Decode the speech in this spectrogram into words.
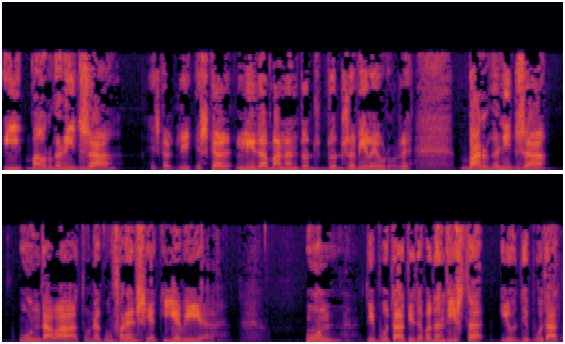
I va organitzar, És que, és que li demanen 12.000 euros. Eh? Va organitzar un debat, una conferència, que hi havia un diputat independentista i un diputat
